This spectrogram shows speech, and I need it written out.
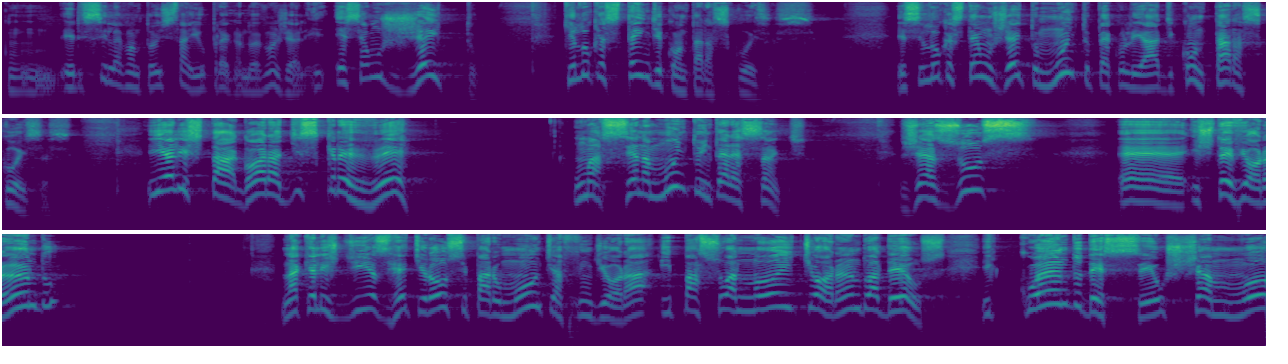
Com... Ele se levantou e saiu pregando o Evangelho. Esse é um jeito que Lucas tem de contar as coisas. Esse Lucas tem um jeito muito peculiar de contar as coisas. E ele está agora a descrever uma cena muito interessante. Jesus é, esteve orando, Naqueles dias retirou-se para o monte a fim de orar e passou a noite orando a Deus. E quando desceu, chamou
